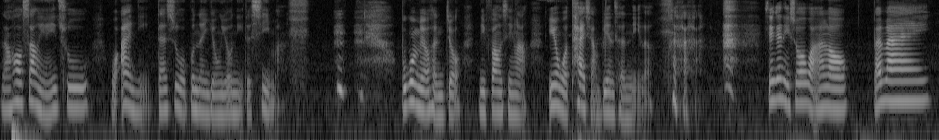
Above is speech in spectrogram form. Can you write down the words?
然后上演一出我爱你，但是我不能拥有你的戏嘛。不过没有很久，你放心啦，因为我太想变成你了。先跟你说晚安喽，拜拜。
